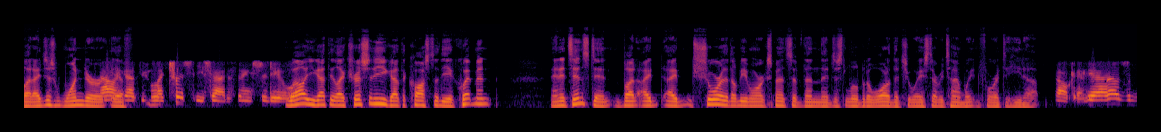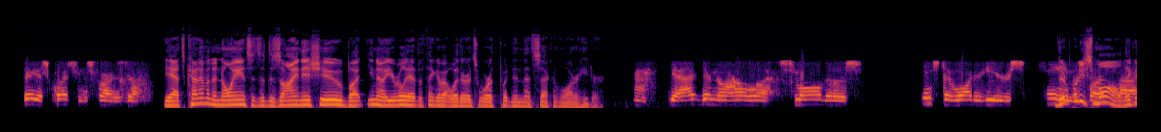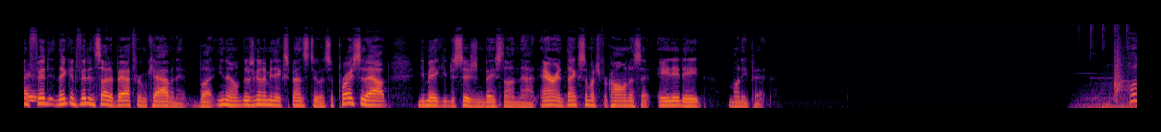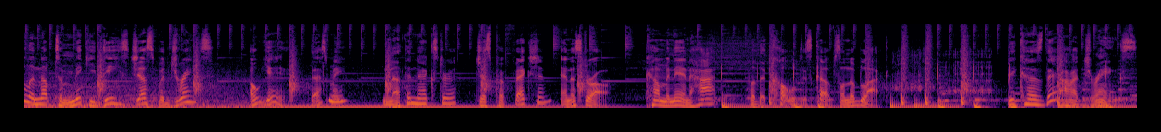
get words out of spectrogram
but I just wonder now if I got the electricity side of things to deal with. Well, you got the electricity, you got the cost of the equipment, and it's instant. But I, I'm sure that it'll be more expensive than the, just a little bit of water that you waste every time waiting for it to heat up. Okay, yeah, that was the biggest question as far as. Uh, yeah, it's kind of an annoyance. It's a design issue, but you know, you really have to think about whether it's worth putting in that second water heater. Hmm. Yeah, I didn't know how uh, small those instant water heaters they're pretty small. They can fit. They can fit inside a bathroom cabinet, but you know there's going to be an expense to it. So price it out. You make your decision based on that. Aaron, thanks so much for calling us at eight eight eight Money Pit. Pulling up to Mickey D's just for drinks. Oh yeah, that's me. Nothing extra, just perfection and a straw. Coming in hot for the coldest cups on the block. Because there are drinks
